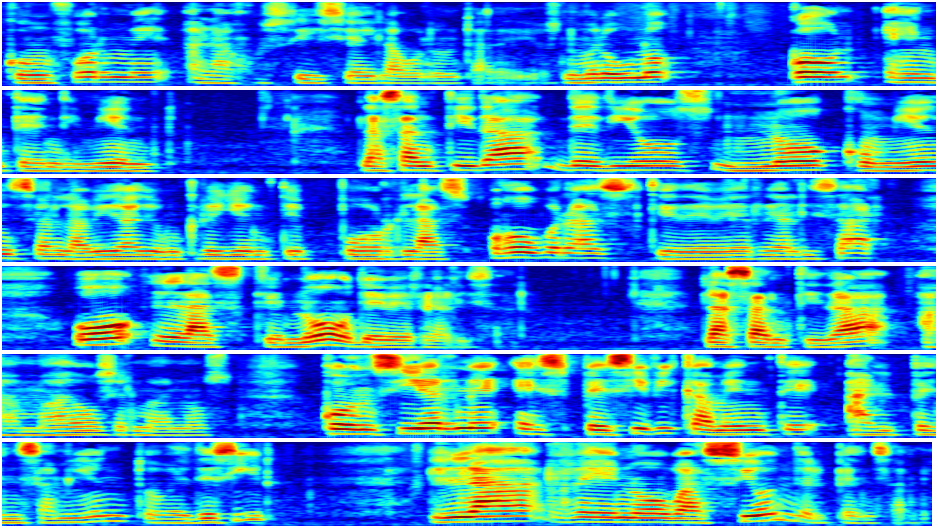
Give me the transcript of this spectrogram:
conforme a la justicia y la voluntad de Dios. Número uno, con entendimiento. La santidad de Dios no comienza en la vida de un creyente por las obras que debe realizar o las que no debe realizar. La santidad, amados hermanos, concierne específicamente al pensamiento, es decir, la renovación del pensamiento,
